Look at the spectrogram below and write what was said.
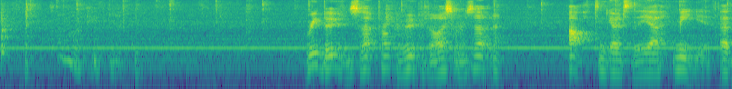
It's not working, yeah. Reboot and select proper boot device, or insert it. Ah, didn't go into the uh, media. Uh.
